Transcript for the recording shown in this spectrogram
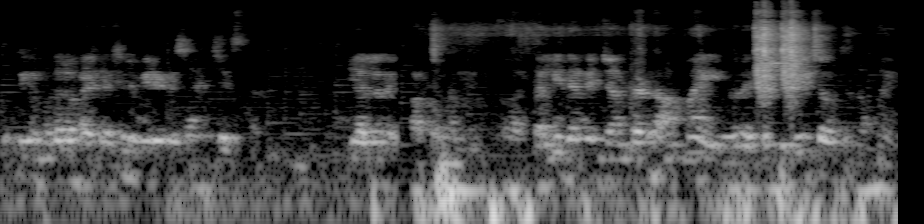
కొద్దిగా మొదలు ఫైట్ లక్షలు వీడియో సాయం చేస్తాను ఇవాళ రేపు తల్లిదండ్రులు చంపాడు ఆ అమ్మాయి ఎవరైతే డిగ్రీ చదువుతున్న అమ్మాయి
